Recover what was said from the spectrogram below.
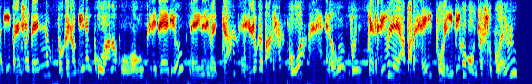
aquí, preso eterno, porque no quieren cubanos con criterio de libertad. Es lo que pasa. Cuba es un, un terrible apartheid político contra su pueblo,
